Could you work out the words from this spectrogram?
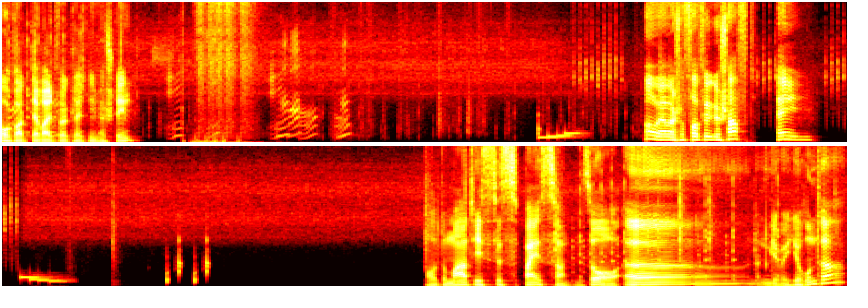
Oh Gott, der Wald wird gleich nicht mehr stehen. Oh, wir haben ja schon voll viel geschafft. Hey. Automatisches Speichern. So, äh, dann gehen wir hier runter.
